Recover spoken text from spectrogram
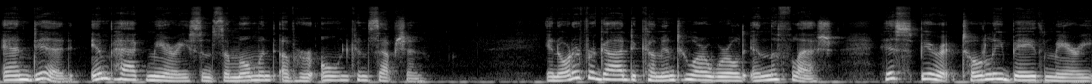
and did impact Mary since the moment of her own conception. In order for God to come into our world in the flesh, his Spirit totally bathed Mary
